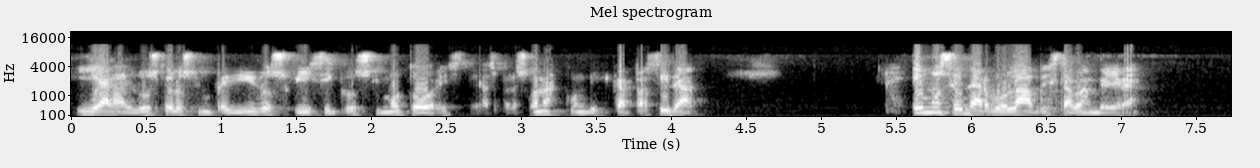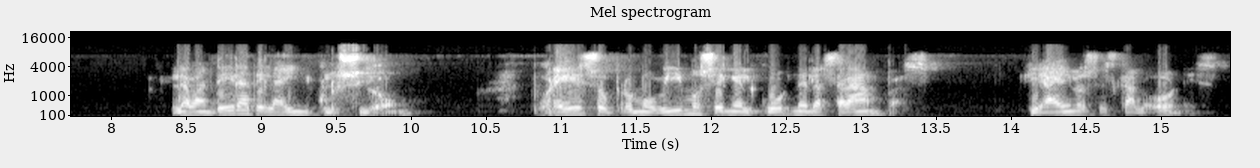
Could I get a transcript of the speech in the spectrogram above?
y a la luz de los impedidos físicos y motores de las personas con discapacidad, hemos enarbolado esta bandera, la bandera de la inclusión. Por eso promovimos en el CURNE las rampas que hay en los escalones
